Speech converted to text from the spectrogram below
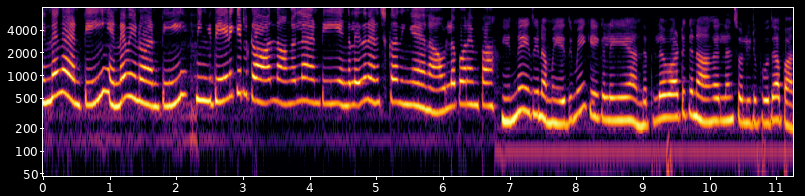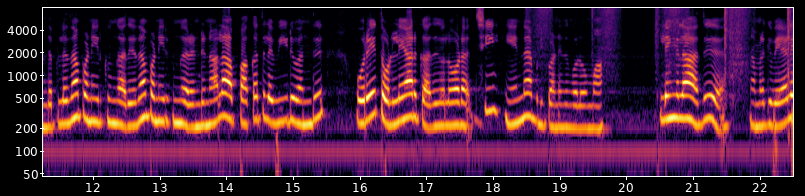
என்னங்க ஆண்டி? என்ன வேணும் ஆண்டி? நீங்க தேடிக்கிட்டு இருக்க ஆள் நாங்கல்ல ஆண்டி. எங்களை எதுவும் நினைச்சுக்காதீங்க. நான் உள்ள போறேன்ப்பா. என்ன இது? நம்ம எதுவுமே கேட்கலையே. அந்த பிள்ளை வாட்டுக்கு நாங்கள் இல்லைன்னு சொல்லிட்டு போகுது. அப்போ அந்த பிள்ளை தான் பண்ணியிருக்குங்க. அதே தான் பண்ணியிருக்குங்க. ரெண்டு நாளாக பக்கத்தில் வீடு வந்து ஒரே தொல்லையாக இருக்குது அதுகளோட. சி ஏன் தான் இப்படி பண்ணுதுங்களோம்மா பிள்ளைங்களா அது நம்மளுக்கு வேலை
